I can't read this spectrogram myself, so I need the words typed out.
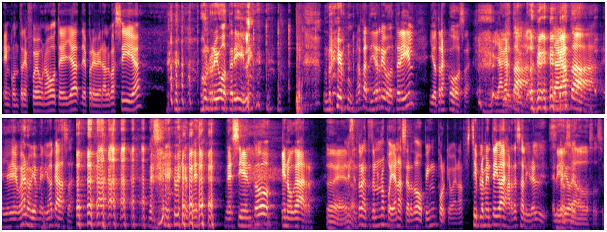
encontré fue una botella de Preveral vacía, un ribotril, una patilla de ribotril y otras cosas. Y ya gastaba, ya gastaba. Y yo dije, bueno, bienvenido a casa. me siento en hogar. Bueno. entonces no nos podían hacer doping porque, bueno, simplemente iba a dejar de salir el, el sí, periódico. O sea,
